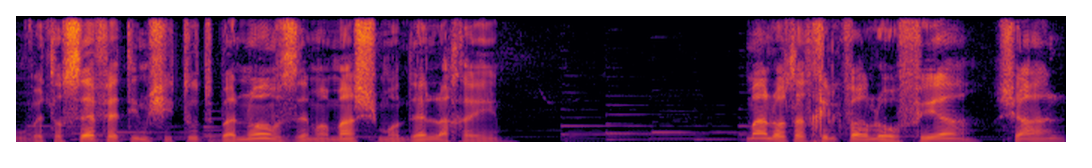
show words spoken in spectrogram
ובתוספת עם שיטוט בנוב זה ממש מודל לחיים. מה, לא תתחיל כבר להופיע? שאל.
